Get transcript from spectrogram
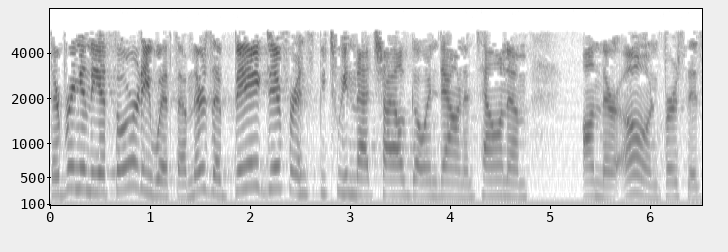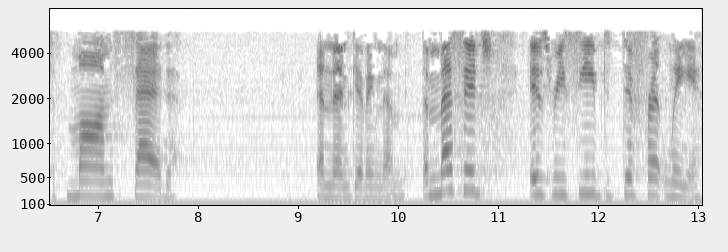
They're bringing the authority with them. There's a big difference between that child going down and telling them on their own versus mom said and then giving them. The message is received differently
